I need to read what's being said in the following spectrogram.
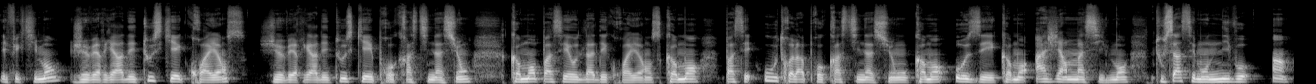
effectivement, je vais regarder tout ce qui est croyance, je vais regarder tout ce qui est procrastination, comment passer au-delà des croyances, comment passer outre la procrastination, comment oser, comment agir massivement. Tout ça, c'est mon niveau 1.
